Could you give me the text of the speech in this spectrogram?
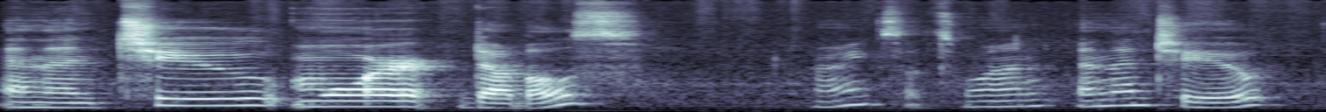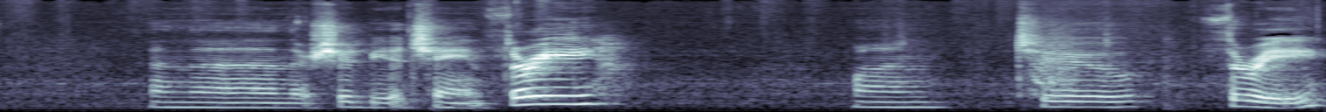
and then two more doubles. All right, so it's one and then two, and then there should be a chain three. One, two, three.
